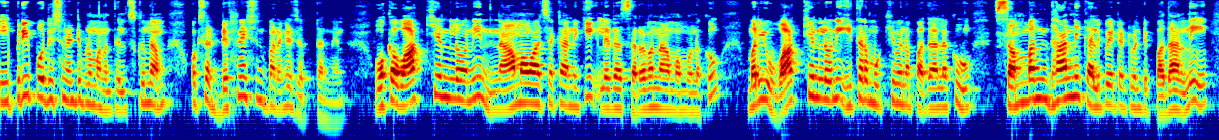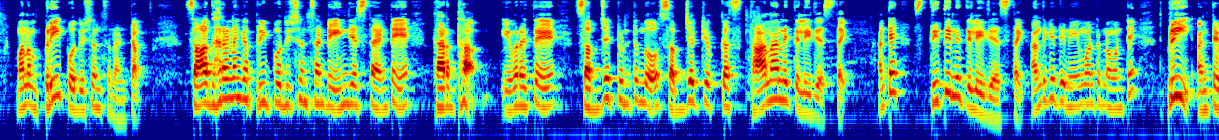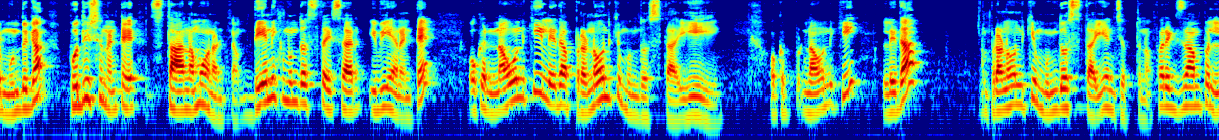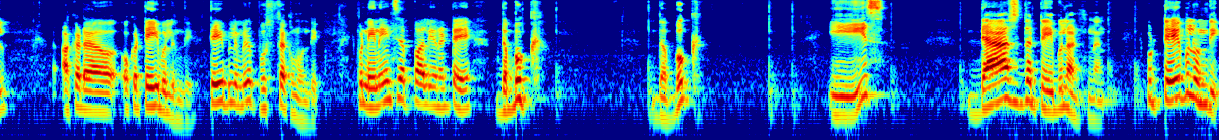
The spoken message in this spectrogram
ఈ ప్రీ పొజిషన్ అంటే ఇప్పుడు మనం తెలుసుకుందాం. ఒకసారి డెఫినేషన్ పరంగా చెప్తాను నేను. ఒక వాక్యంలోని నామవాచకానికి లేదా సర్వనామమునకు మరియు వాక్యంలోని ఇతర ముఖ్యమైన పదాలకు సంబంధాన్ని కలిపేటటువంటి పదాల్ని మనం ప్రీ పొజిషన్స్ అని అంటాం. సాధారణంగా ప్రీ పొజిషన్స్ అంటే ఏం చేస్తాయంటే కర్ధ ఎవరైతే సబ్జెక్ట్ ఉంటుందో సబ్జెక్ట్ యొక్క స్థానాన్ని తెలియజేస్తాయి. అంటే స్థితిని తెలియజేస్తాయి. అందుకే దీన్ని ఏమంటున్నాం అంటే ప్రీ అంటే ముందుగా పొజిషన్ అంటే స్థానము అని అంటున్నాం. దేనికి ముందు వస్తాయి సార్? ఇవి అని అంటే ఒక నౌన్కి లేదా ప్రనౌన్కి ముందు వస్తాయి ఒక నౌన్కి లేదా ప్రనౌన్కి ముందు వస్తాయి అని చెప్తున్నాం. ఫర్ ఎగ్జాంపుల్ అక్కడ ఒక టేబుల్ ఉంది. టేబుల్ మీద పుస్తకం ఉంది. ఇప్పుడు నేనేం చెప్పాలి అని అంటే the book the book is dash the table అంటున్నాను. ఇప్పుడు టేబుల్ ఉంది.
